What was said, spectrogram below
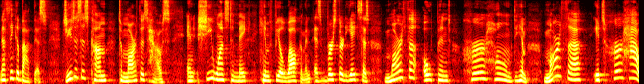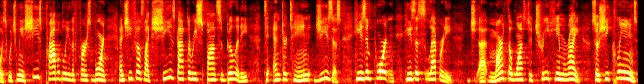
Now, think about this. Jesus has come to Martha's house and she wants to make him feel welcome. And as verse 38 says, Martha opened her home to him. Martha, it's her house, which means she's probably the firstborn, and she feels like she's got the responsibility to entertain Jesus. He's important, he's a celebrity. Uh, Martha wants to treat him right. So she cleans,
